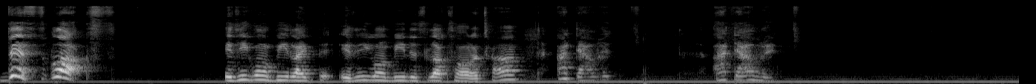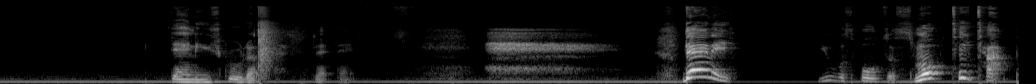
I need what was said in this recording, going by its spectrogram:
this Lux. Is he gonna be like? The, is he gonna be this Lux all the time? I doubt it. I doubt it. Danny, you screwed up. Danny. Danny, you were supposed to smoke T-Top.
